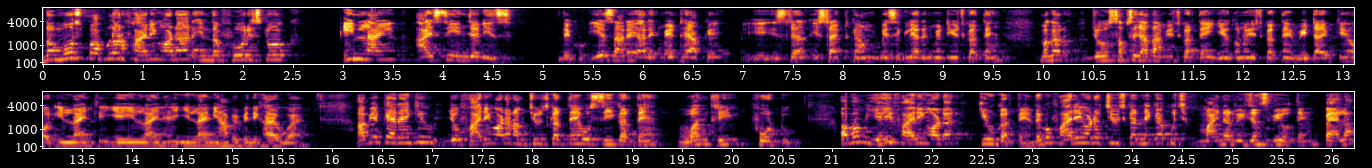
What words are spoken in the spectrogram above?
the most popular firing order in the four stroke inline IC engine is देखो, ये सारे अरेंजमेंट है आपके। इस टाइप के हम बेसिकली अरेंजमेंट यूज़ करते हैं। मगर जो सबसे ज़्यादा हम यूज़ करते हैं, ये दोनों यूज़ करते हैं वी टाइप के और इन लाइन के। ये इन लाइन है इन लाइन यहाँ पे भी दिखाया हुआ है। अब ये कह रहे हैं कि जो फायरिंग ऑर्डर हम चूज़ करते हैं, वो सी करते हैं। वन थ्री फोर टू अब हम यही फायरिंग ऑर्डर क्यों करते हैं? देखो फायरिंग ऑर्डर चूज़ करने का कुछ माइनर रीजन भी होते हैं। पहला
